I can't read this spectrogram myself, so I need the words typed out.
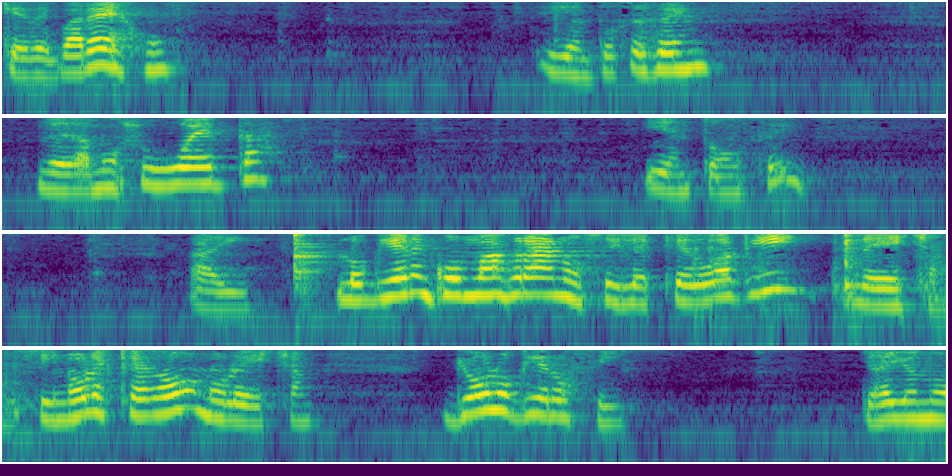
quede parejo. Y entonces ven, le damos su vuelta y entonces ahí. Lo quieren con más grano, si les quedó aquí, le echan. Si no les quedó, no le echan. Yo lo quiero así. Ya yo no...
